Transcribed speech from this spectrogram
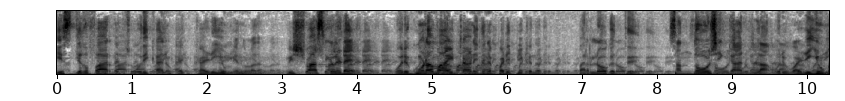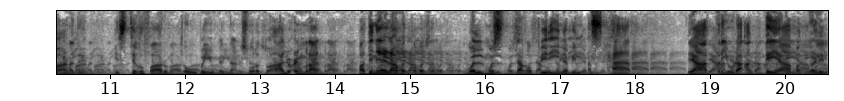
ഇസ്തിഗ്ഫാറിനെ ചോദിക്കാനും ഒക്കെ കഴിയും എന്നുള്ളതാണ്. വിശ്വാസികളുടെ ഒരു ഗുണമായിട്ടാണ് ഇതിനെ പഠിപ്പിക്കുന്നത്. പരലോകത്ത് സന്തോഷിക്കാനുള്ള ഒരു വഴിയുമാണത് ഇസ്തിഗ്ഫാറും തൗബയും എന്നാണ്. സൂറത്തു ആലു ഇമ്രാൻ പതിനേഴാമത്തെ വചനം. വൽ മുസ്തഗ്ഫിരീന ബിൽ രാത്രിയുടെ അന്ത്യയാമങ്ങളിൽ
